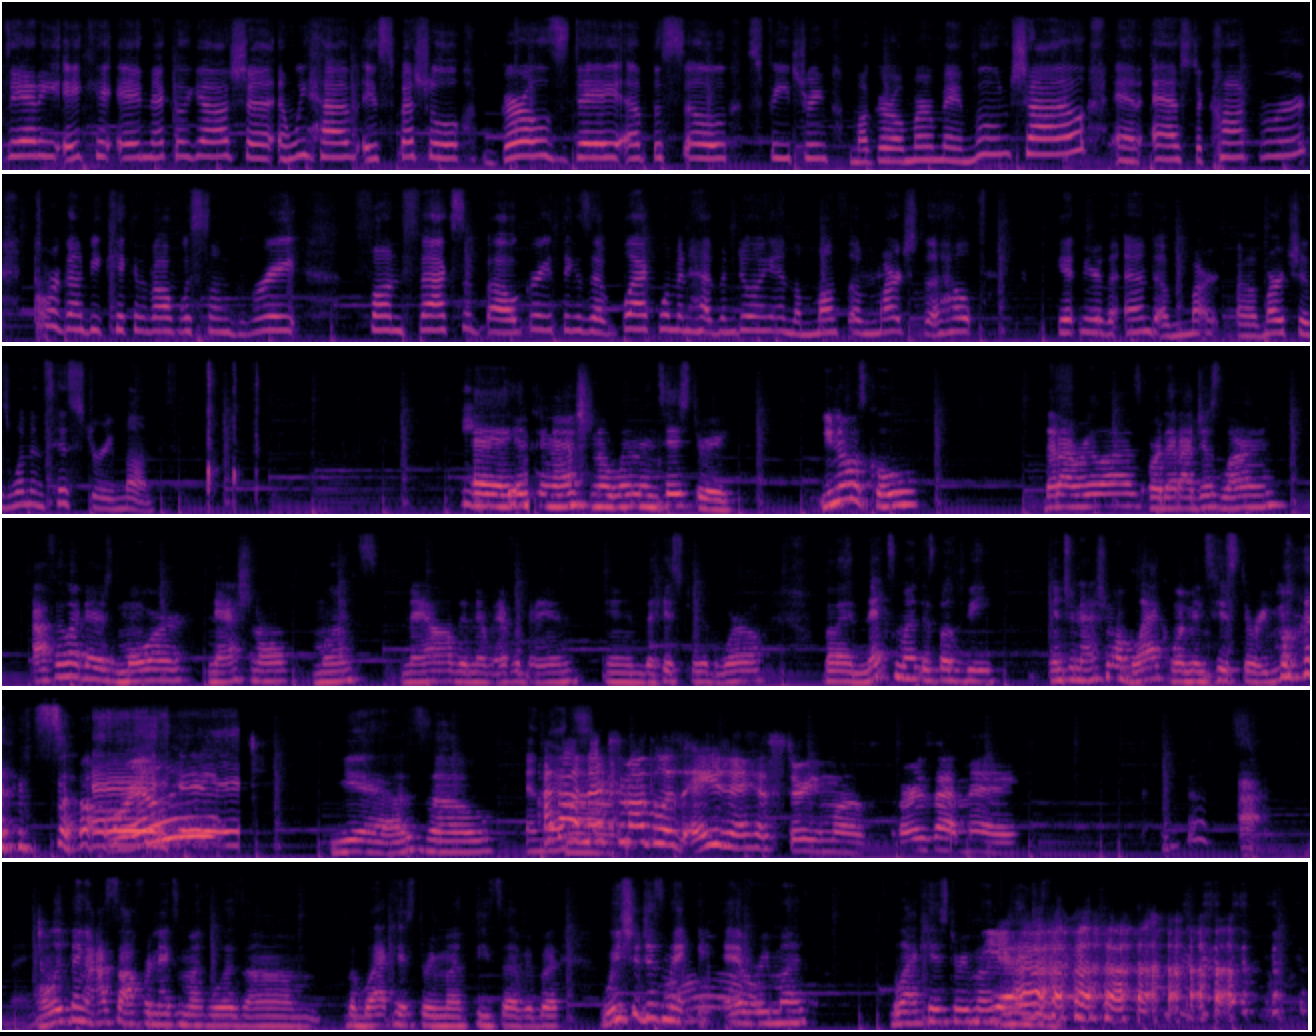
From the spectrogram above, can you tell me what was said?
Danny, aka Neko Yasha, and we have a special Girls' Day episode featuring my girl Mermaid Moonchild and Ash the Conqueror. And we're gonna be kicking it off with some great fun facts about great things that black women have been doing in the month of March to help get near the end of Mar- uh, March's Women's History Month. Hey, International Women's History. You know what's cool that I realized or that I just learned? I feel like there's more national months now than there ever been in the history of the world. But next month is supposed to be International Black Women's History Month. So Really? yeah, so And I thought uh, next month was Asian History Month, or is that May? I think that's I- May. only thing I saw for next month was um the Black History Month piece of it. But we should just make it Oh. every month Black History Month. and just- Yeah.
